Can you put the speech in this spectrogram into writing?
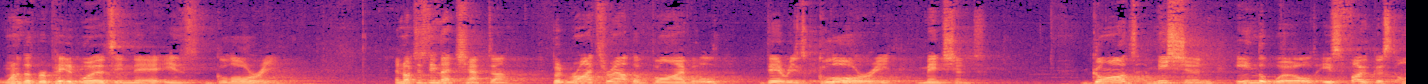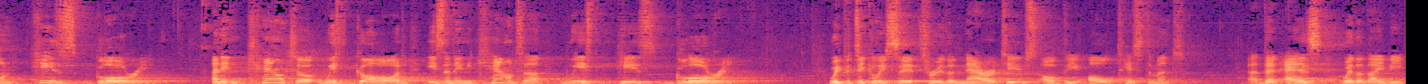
One of the repeated words in there is glory. And not just in that chapter, but right throughout the Bible, there is glory mentioned. God's mission in the world is focused on His glory. An encounter with God is an encounter with His glory. We particularly see it through the narratives of the Old Testament. Uh, that as whether they be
